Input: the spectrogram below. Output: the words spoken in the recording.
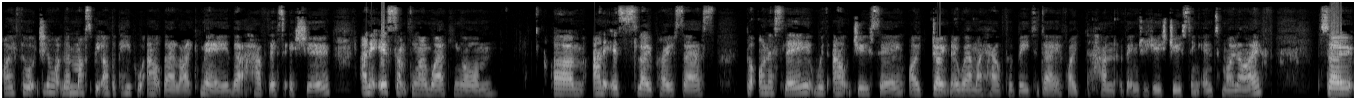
I thought, do you know what? There must be other people out there like me that have this issue. And it is something I'm working on. Um, and it is slow process. But honestly, without juicing, I don't know where my health would be today if I hadn't have introduced juicing into my life. So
